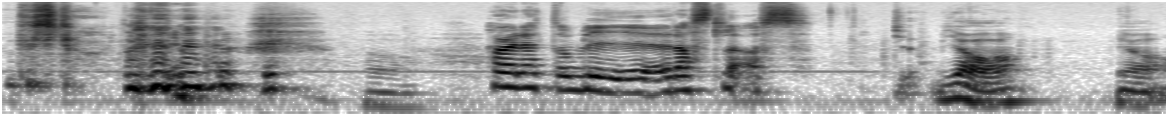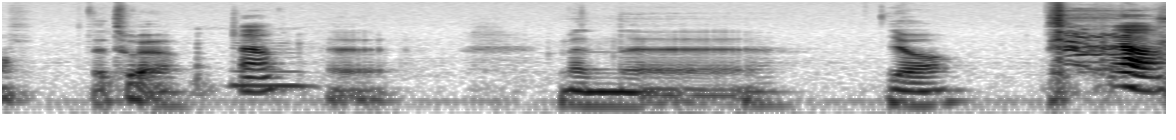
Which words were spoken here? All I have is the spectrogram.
Förstår. Har du lätt att bli rastlös? Ja, ja, det tror jag. Ja. Eh, Men eh, ja. Ja.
